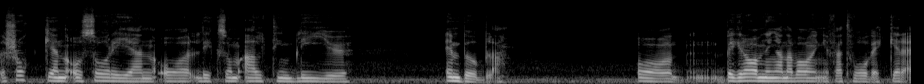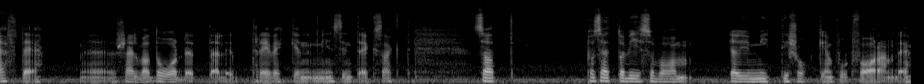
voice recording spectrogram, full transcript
chocken och sorgen och liksom allting blir ju en bubbla. Och begravningarna var ungefär två veckor efter eh, själva dådet, eller tre veckor, minns inte exakt. Så att på sätt och vis så var jag ju mitt i chocken fortfarande.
